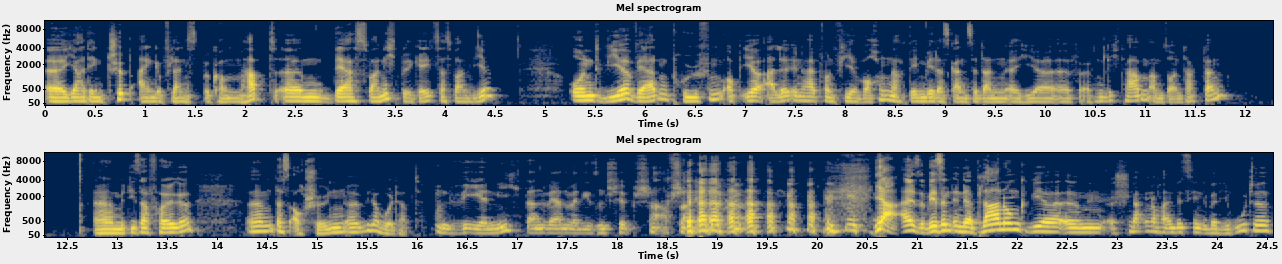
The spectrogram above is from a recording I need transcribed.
äh, ja den Chip eingepflanzt bekommen habt. Ähm, das war nicht Bill Gates, das waren wir. Und wir werden prüfen, ob ihr alle innerhalb von vier Wochen, nachdem wir das Ganze dann äh, hier äh, veröffentlicht haben, am Sonntag dann, äh, mit dieser Folge, ähm, das auch schön äh, wiederholt habt. Und wehe nicht, dann werden wir diesen Chip scharf schalten. Ja, also wir sind in der Planung. Wir ähm, schnacken noch ein bisschen über die Route.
